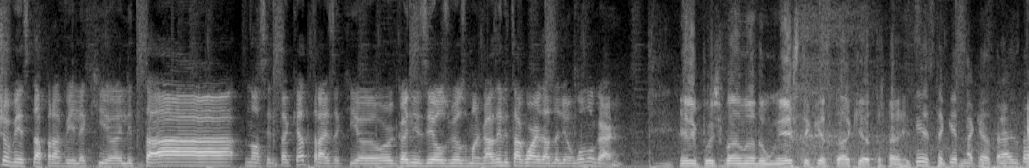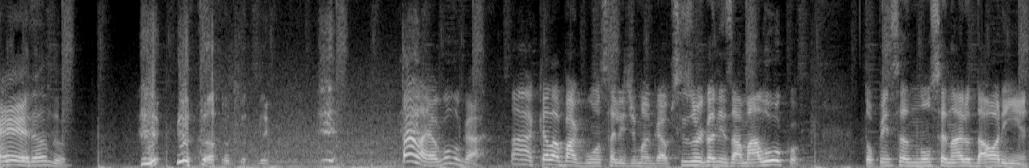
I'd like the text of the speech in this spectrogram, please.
eu ver se dá pra ver ele aqui, ó. Ele tá. Nossa, ele tá aqui atrás aqui, ó. Eu organizei os meus mangás, ele tá guardado ali em algum lugar. Ele puxa e manda um extra que está aqui atrás. Extra que está aqui atrás, eu tava é. esperando. eu tava também. Tá lá, em algum lugar. Ah, aquela bagunça ali de mangá. Eu preciso organizar, maluco. Tô pensando num cenário da horinha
